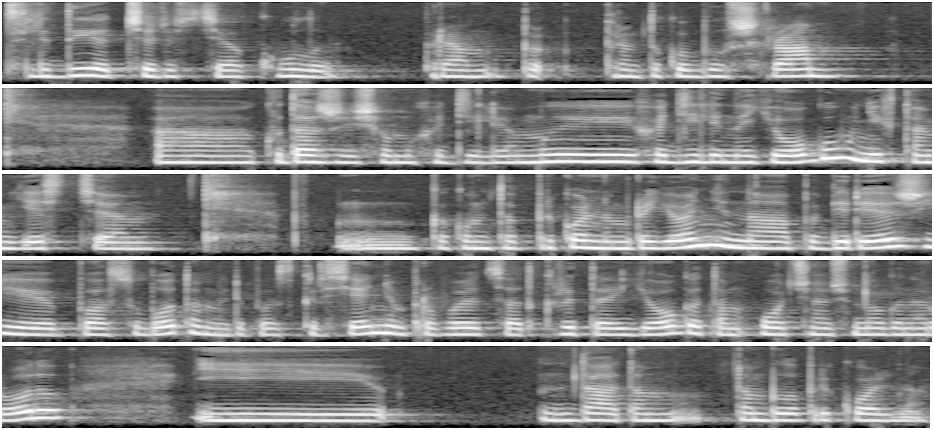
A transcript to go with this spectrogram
следы от челюсти акулы. Прям, прям такой был шрам а, куда же еще мы ходили? Мы ходили на йогу, у них там есть э, в каком-то прикольном районе на побережье по субботам или по воскресеньям проводится открытая йога, там очень-очень много народу, и да, там, там было прикольно.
